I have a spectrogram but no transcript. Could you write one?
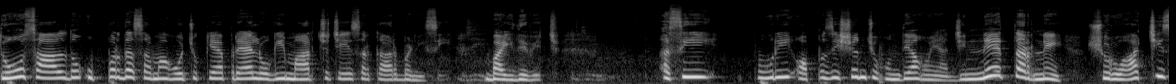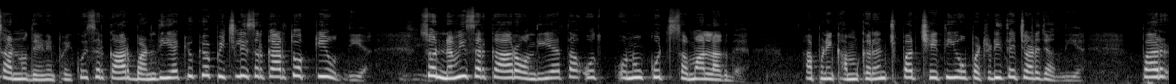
2 ਸਾਲ ਤੋਂ ਉੱਪਰ ਦਾ ਸਮਾਂ ਹੋ ਚੁੱਕਿਆ, ਅਪ੍ਰੈਲ ਹੋ ਗਈ, ਮਾਰਚ 'ਚ ਇਹ ਸਰਕਾਰ ਬਣੀ ਸੀ 22 ਦੇ ਵਿੱਚ। ਅਸੀਂ ਪੂਰੀ ਆਪੋਜੀਸ਼ਨ ਚ ਹੁੰਦਿਆਂ ਹੋਇਆਂ ਜਿੰਨੇ ਧਰਨੇ ਸ਼ੁਰੂਆਤ 'ਚ ਹੀ ਸਾਨੂੰ ਦੇਣੇ ਪਏ, ਕੋਈ ਸਰਕਾਰ ਬਣਦੀ ਹੈ ਕਿਉਂਕਿ ਉਹ ਪਿਛਲੀ ਸਰਕਾਰ ਤੋਂ ਅੱਕੀ ਹੁੰਦੀ ਹੈ। ਸੋ ਨਵੀਂ ਸਰਕਾਰ ਆਉਂਦੀ ਹੈ ਤਾਂ ਉਹ ਉਹਨੂੰ ਕੁਝ ਸਮਾਂ ਲੱਗਦਾ ਹੈ। ਆਪਣੇ ਕੰਮ ਕਰਨ 'ਚ, ਪਰ ਛੇਤੀ ਉਹ ਪਟੜੀ ਤੇ ਚੜ ਜਾਂਦੀ ਹੈ। ਪਰ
